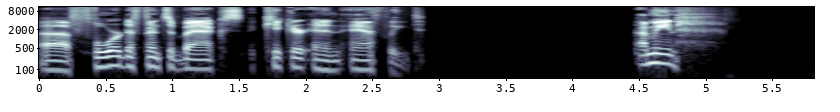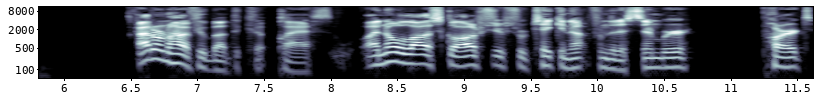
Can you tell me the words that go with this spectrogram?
uh, four defensive backs, a kicker, and an athlete. I mean, I don't know how I feel about the class. I know a lot of scholarships were taken up from the December part,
